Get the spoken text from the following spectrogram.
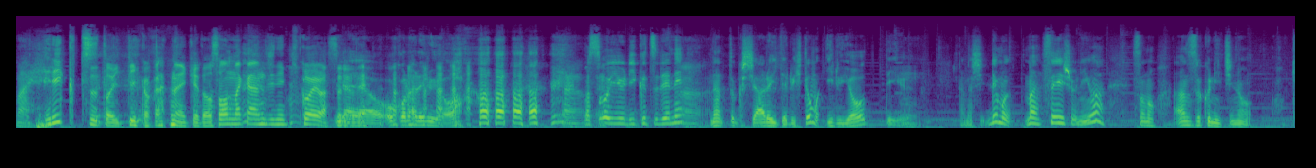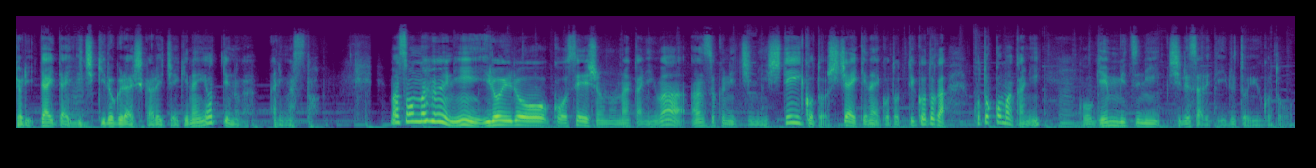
まあ、へりくつと言っていいか分かんないけど、そんな感じに聞こえはするよね。いやいや怒られるよ。まあそういう理屈でね、うん納得して歩いてる人もいるよっていううん話。でもまあ聖書にはその安息日の距離大体うん1キロぐらいしか歩いちゃいけないよっていうのがありますと。まあそんな風にいろいろこう聖書の中には安息日にしていいことしちゃいけないことっていうことが事細かにこう厳密に記されているということを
